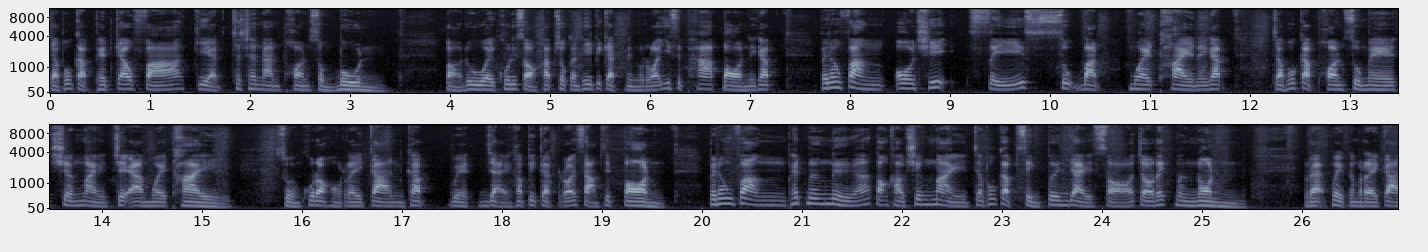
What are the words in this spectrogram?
จะพบกับเพชรแก้วฟ้าเกียรติชชนานพรสมบูรณ์ ต่อด้วยคู่ที่ 2 ครับโชว์กันที่พิกัด 125 ปอนด์นะครับเป็นทางฝั่งโอชิศรีสุบัติมวยไทยนะครับจะพบกับพรสุเมเชียงใหม่ JR มวยไทย ส่วนคู่รองของรายการครับเวทใหญ่ครับพิกัด 130 ปอนด์ เป็นทางฝั่งเพชรเมืองเหนือตองข่าวเชียงใหม่ จะพบกับสิงห์ปืนใหญ่สอจอเล็กเมืองนนท์และเวทนำรายการ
